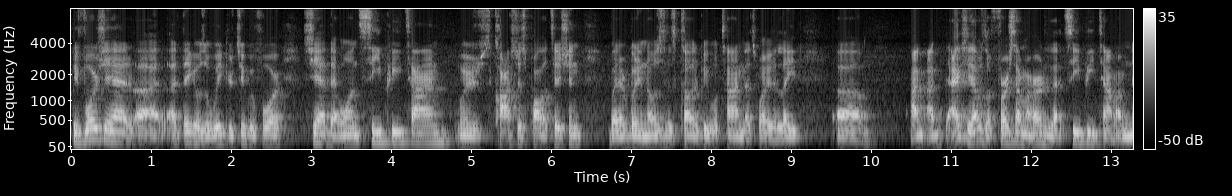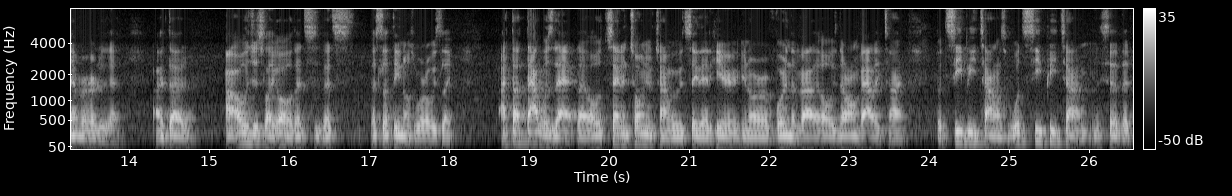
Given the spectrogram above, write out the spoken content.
Before she had, uh, I think it was a week or two before, she had that one CP time where she's cautious politician, but everybody knows his colored people time. That's why you're late. Um, I, I actually that was the first time I heard of that CP time. I've never heard of that. I thought I was just like, oh, that's that's that's Latinos. We're always late. I thought that was that. Like, oh, San Antonio time. We would say that here, you know, or we're in the valley. Oh, they're on valley time. But CP time was what's CP time? And they said that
